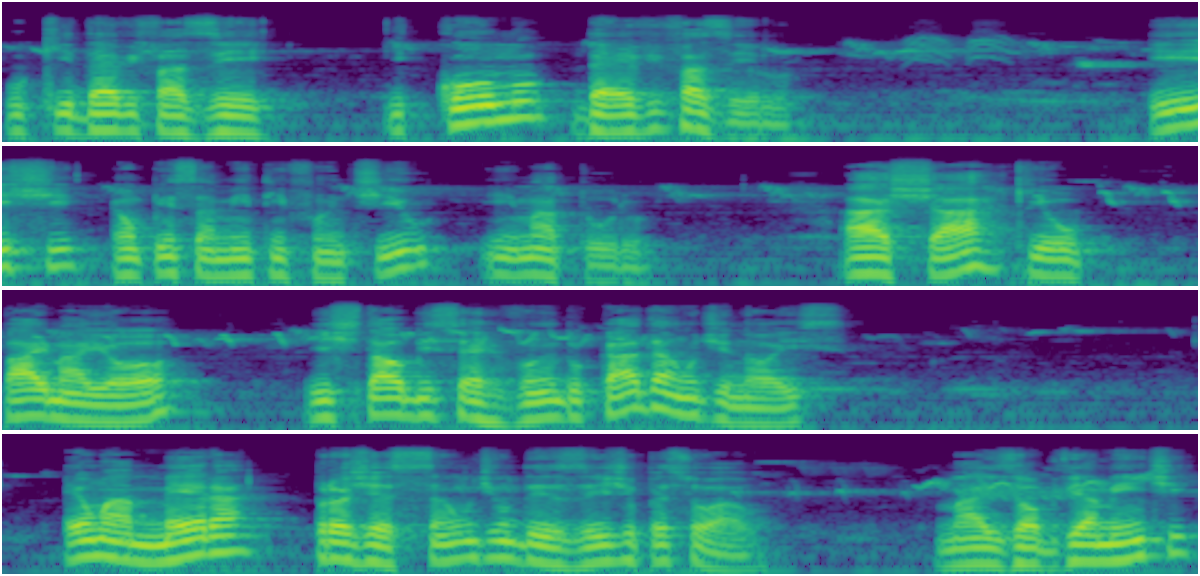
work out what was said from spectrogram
o que deve fazer e como deve fazê-lo. Este é um pensamento infantil e imaturo. Achar que o Pai Maior está observando cada um de nós é uma mera projeção de um desejo pessoal. Mas, obviamente,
